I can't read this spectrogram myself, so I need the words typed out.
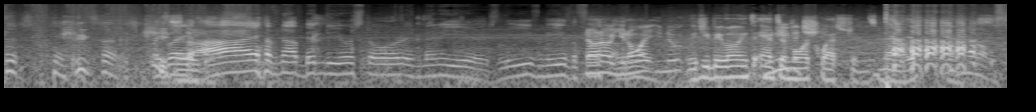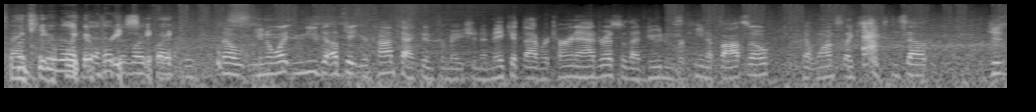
He's like, stop. I have not been to your store in many years. Leave me the No, fuck no, you know what? You know, Would you be willing to answer need to more questions? No. Yes. Would Thank you you. be we to answer more appreciate it. no, you know what? You need to update your contact information and make it that return address of that dude in Burkina Faso that wants like 60 south. Just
